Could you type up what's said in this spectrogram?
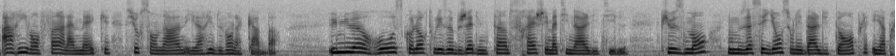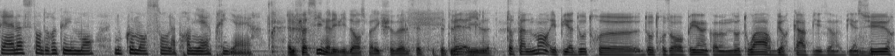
arrive enfin à la Mecque. Sur son âne, il arrive devant la Kaaba. Une lueur rose colore tous les objets d'une teinte fraîche et matinale, dit-il. Pieusement, nous nous asseyons sur les dalles du temple et après un instant de recueillement, nous commençons la première prière. Elle fascine à l'évidence, Malek Chevel, cette, cette Mais, ville. Totalement. Et puis il y a d'autres euh, d'autres Européens quand même notoires, Burkhardt bien, bien Mhm. sûr,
